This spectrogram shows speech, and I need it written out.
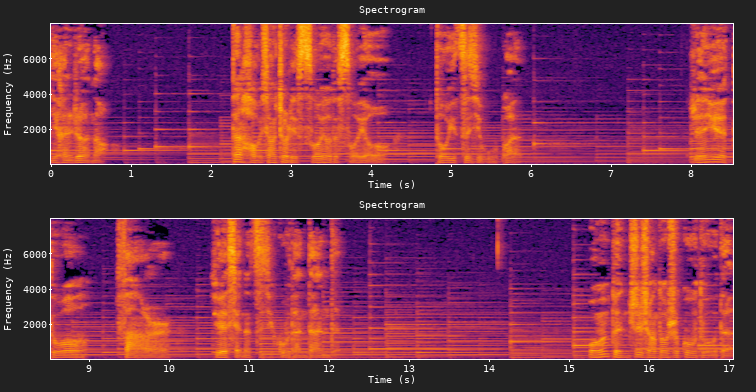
也很热闹，但好像这里所有的所有都与自己无关。人越多，反而越显得自己孤单单的。我们本质上都是孤独的，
